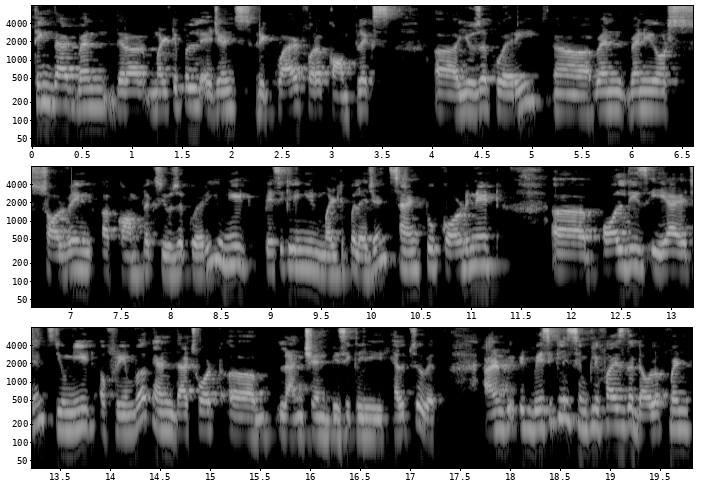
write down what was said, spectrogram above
think that when there are multiple agents required for a complex uh, user query, uh, when when you're solving a complex user query, you need basically need multiple agents, and to coordinate uh, all these AI agents, you need a framework, and that's what um, LangChain basically helps you with. And it basically simplifies the development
